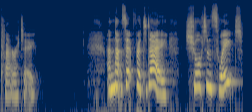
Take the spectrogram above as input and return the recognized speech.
clarity. And that's it for today. Short and sweet.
